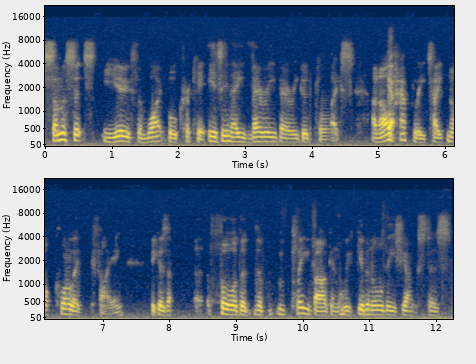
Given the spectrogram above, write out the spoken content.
Somerset's youth and white ball cricket is in a very, very good place. And I'll Yeah. happily take not qualifying because for the, the plea bargain that we've given all these youngsters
